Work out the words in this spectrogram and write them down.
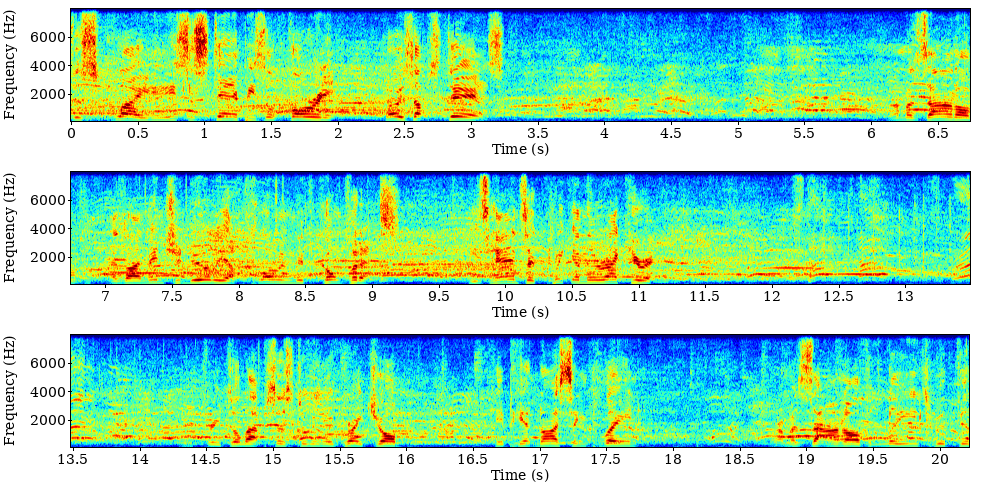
display, he needs to stamp his authority. Goes upstairs. Ramazanov, as I mentioned earlier, flowing with confidence. His hands are quick and they're accurate. Referee Delapsis doing a great job, keeping it nice and clean. Ramazanov leads with the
